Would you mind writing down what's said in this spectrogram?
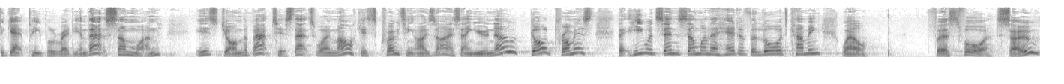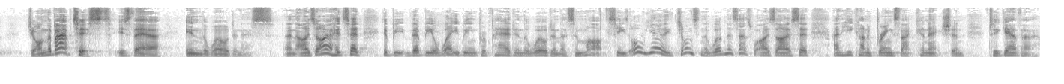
to get people ready. And that someone is John the Baptist. That's why Mark is quoting Isaiah saying, You know, God promised that he would send someone ahead of the Lord coming. Well, verse 4 So, John the Baptist is there in the wilderness. And Isaiah had said be, there'd be a way being prepared in the wilderness. And Mark sees, oh, yeah, John's in the wilderness. That's what Isaiah said. And he kind of brings that connection together.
